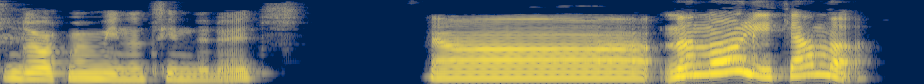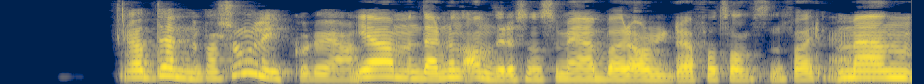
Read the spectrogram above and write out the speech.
Som du har vært med mine Tinder-dates. Ja Men nå liker jeg han, da. Ja, denne personen liker du, ja. Ja, men det er noen andre sånn som jeg bare aldri har fått sansen for. Ja. Men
